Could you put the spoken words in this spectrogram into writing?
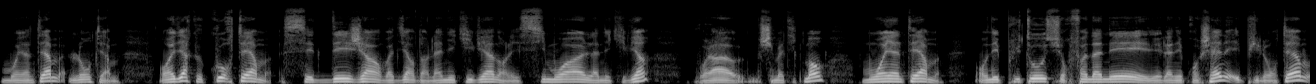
moyen terme, long terme. On va dire que court terme, c'est déjà, on va dire, dans l'année qui vient, dans les six mois, l'année qui vient. Voilà, euh, schématiquement. Moyen terme, on est plutôt sur fin d'année et l'année prochaine, et puis long terme,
